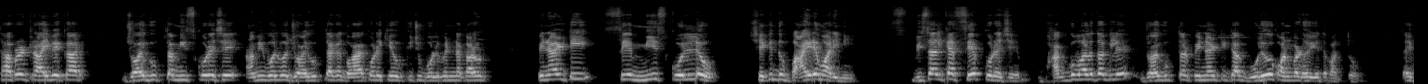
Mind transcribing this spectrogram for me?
তারপরে ট্রাইবেকার জয়গুপ্তা মিস করেছে। আমি বলব জয়গুপ্তাকে দয়া করে কেউ কিছু বলবেন না, কারণ পেনাল্টি সে মিস করলেও সে কিন্তু বাইরে মারিনি। বিশাল ক্যাচ সেভ করেছে। ভাগ্য ভালো থাকলে জয়গুপ্তার পেনাল্টিটা গোলেও কনভার্ট হয়ে যেতে পারতো। তাই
